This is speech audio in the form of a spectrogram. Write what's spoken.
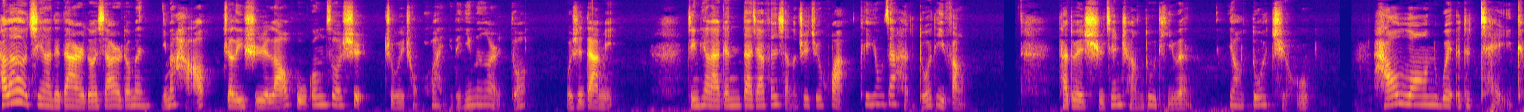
Hello，亲爱的大耳朵、小耳朵们，你们好！这里是老虎工作室，只为宠坏你的英文耳朵。我是大米。今天来跟大家分享的这句话可以用在很多地方。它对时间长度提问：要多久？How long will it take?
